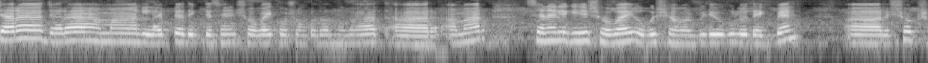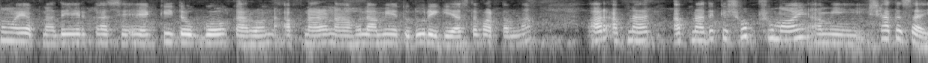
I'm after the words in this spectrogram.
যারা যারা আমার লাইভটা দেখতেছেন, সবাইকে অসংখ্য ধন্যবাদ। আর আমার চ্যানেলে গিয়ে সবাই অবশ্যই আমার ভিডিওগুলো দেখবেন। আর সব সময় আপনাদের কাছে কৃতজ্ঞ, কারণ আপনারা না হলে আমি এত দূর এগিয়ে আসতে পারতাম না। আর আপনার, আপনাদেরকে সব সময় আমি সাথে চাই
